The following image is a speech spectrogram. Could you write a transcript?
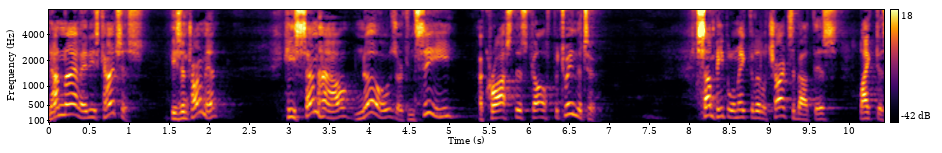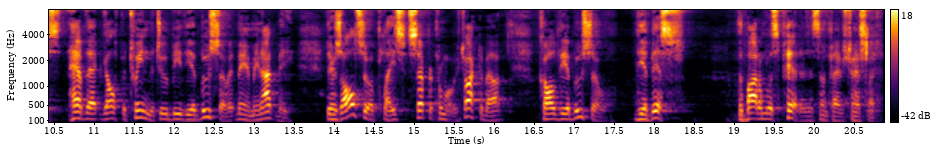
Not annihilated, he's conscious. He's in torment. He somehow knows or can see across this gulf between the two. Some people make the little charts about this like to have that gulf between the two be the abussos. It may or may not be. There's also a place separate from what we've talked about called the abussos, the abyss, the bottomless pit, as it's sometimes translated.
